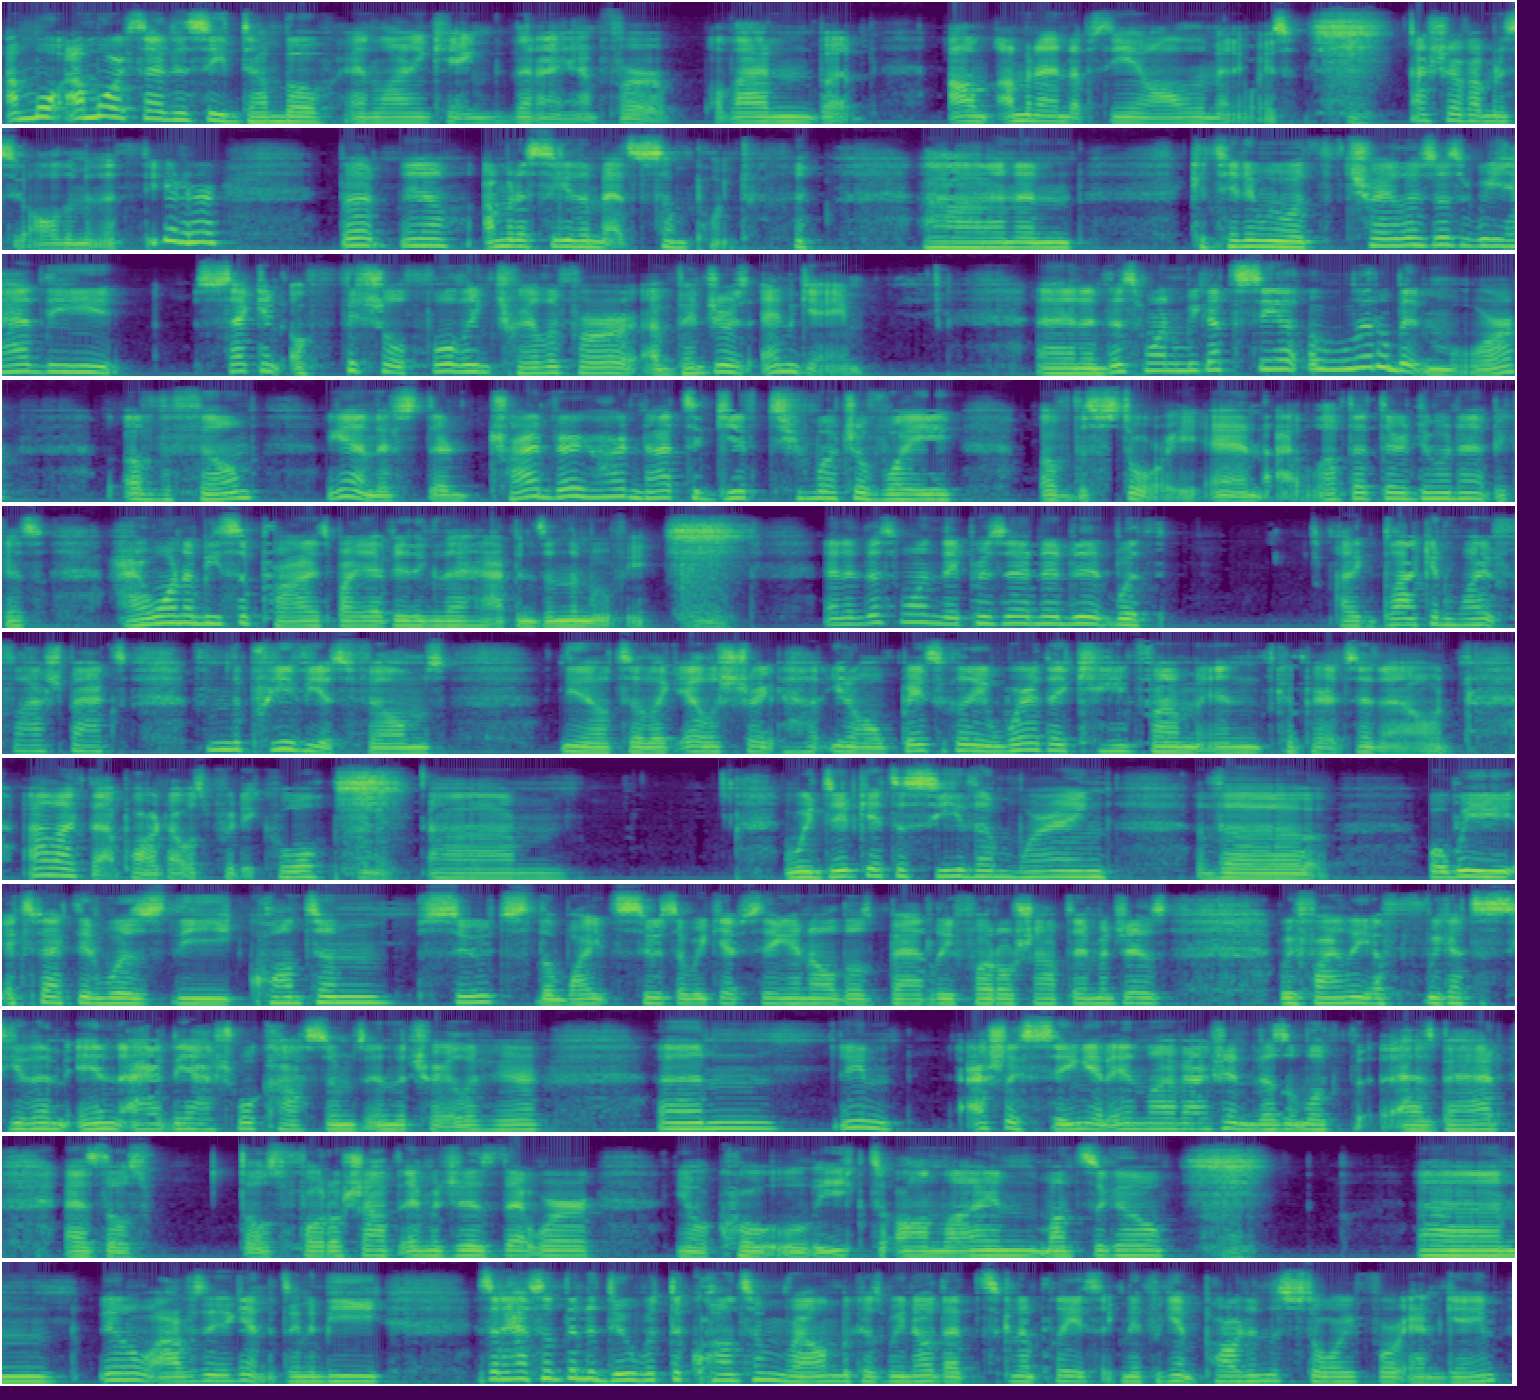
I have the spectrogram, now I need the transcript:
I'm more I'm more excited to see Dumbo and Lion King than I am for Aladdin, but I'm I'm gonna end up seeing all of them anyways. Not sure if I'm gonna see all of them in the theater, but you know I'm gonna see them at some point. and then continuing with the trailers, we had the second official full-length trailer for Avengers Endgame. And in this one, we got to see a, a little bit more of the film. Again, they're, they're trying very hard not to give too much away of the story. And I love that they're doing that because I want to be surprised by everything that happens in the movie. and in this one, they presented it with like black and white flashbacks from the previous films you know, to like illustrate, you know, basically where they came from and compared to now. I like that part. That was pretty cool. Um, We did get to see them wearing the what we expected was the quantum suits, the white suits that we kept seeing in all those badly photoshopped images. We finally we got to see them in the actual costumes in the trailer here, and I mean, actually seeing it in live action, it doesn't look as bad as those those photoshopped images that were you know quote leaked online months ago. Um, you know, obviously, again, it's going to be, it's going to have something to do with the quantum realm because we know that's going to play a significant part in the story for Endgame.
